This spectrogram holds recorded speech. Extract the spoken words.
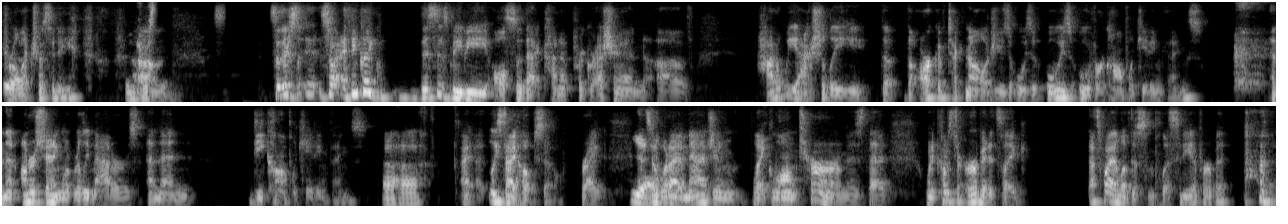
for yeah. electricity? Um, so there's so I think like this is maybe also that kind of progression of how do we actually the, the arc of technology is always always overcomplicating things and then understanding what really matters and then decomplicating things. Uh-huh. I, at least i hope so right? Yeah and so what i imagine like long term is that when it comes to urbit it's like that's why i love the simplicity of urbit yeah.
